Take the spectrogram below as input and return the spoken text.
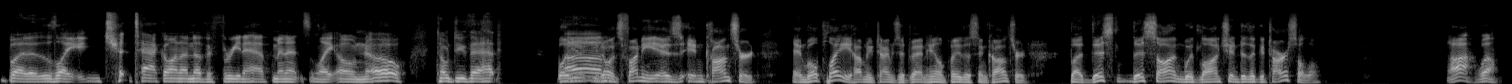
but it was like ch- tack on another three and a half minutes. Like, oh no, don't do that. Well, you, you know Um, what's funny is in concert, and we'll play. How many times did Van Halen play this in concert? But this this song would launch into the guitar solo. Ah, well,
